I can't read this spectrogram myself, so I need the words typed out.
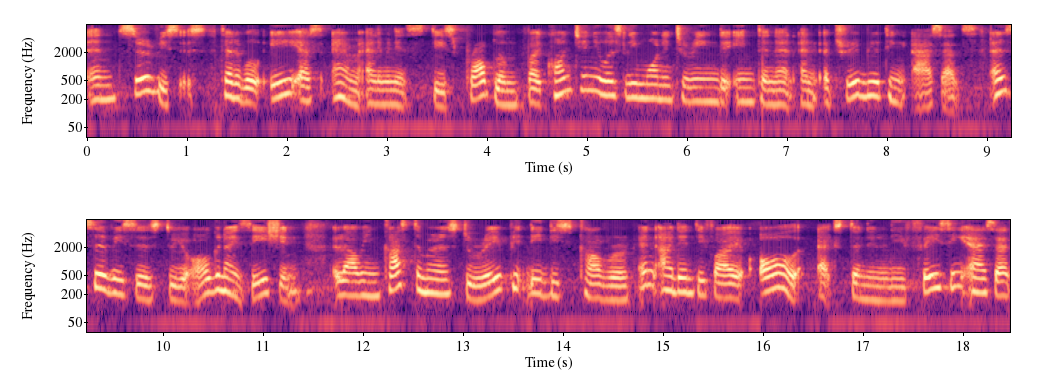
and services. Tenable ASM eliminates this problem by continuously monitoring the internet and attributing assets and services to your organization, allowing customers to rapidly discover and identify all externally facing assets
